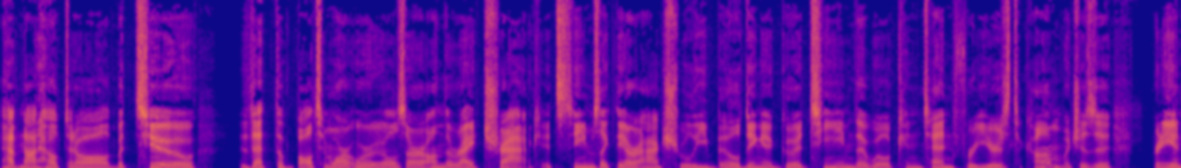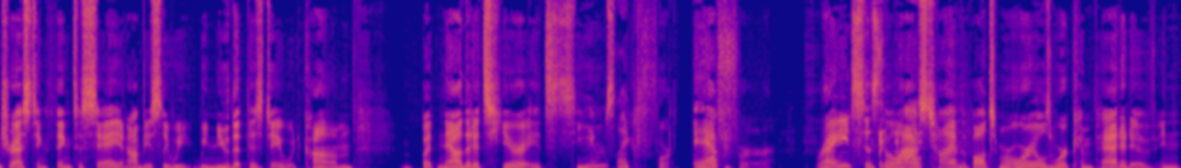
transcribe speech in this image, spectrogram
have not helped at all. But two, that the Baltimore Orioles are on the right track. It seems like they are actually building a good team that will contend for years to come, which is a pretty interesting thing to say. And obviously, we, we knew that this day would come, but now that it's here, it seems like forever, right? Since the last time the Baltimore Orioles were competitive in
